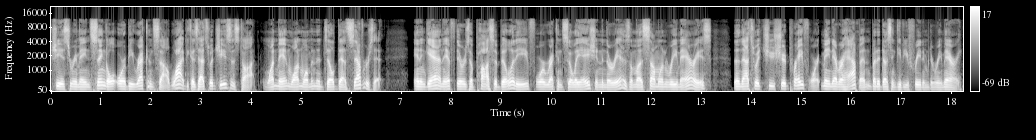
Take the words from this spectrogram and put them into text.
she is to remain single or be reconciled. Why? Because that's what Jesus taught one man, one woman until death severs it. And again, if there's a possibility for reconciliation, and there is, unless someone remarries, then that's what you should pray for. It may never happen, but it doesn't give you freedom to remarry.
